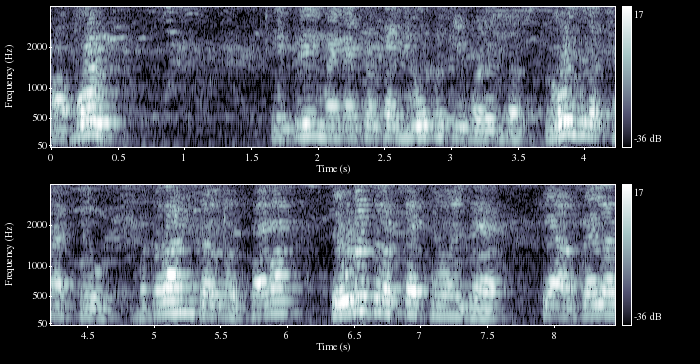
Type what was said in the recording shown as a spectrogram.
हा बोर्ड एप्रिल महिन्याच्या त्या निवडणुकीपर्यंत रोज लक्षात ठेवून मतदान करत असताना तेवढंच लक्षात ठेवायचं आहे की आपल्याला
